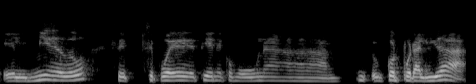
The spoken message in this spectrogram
El miedo se, puede, tiene como una corporalidad,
